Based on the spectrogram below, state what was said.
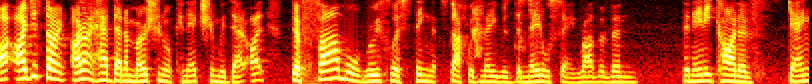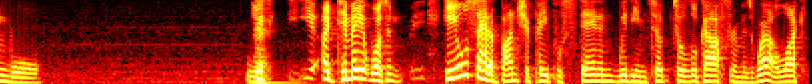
I, I just don't I don't have that emotional connection with that. I, the far more ruthless thing that stuck with me was the needle scene rather than than any kind of gang war yeah, uh, to me, it wasn't. He also had a bunch of people standing with him to, to look after him as well. Like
